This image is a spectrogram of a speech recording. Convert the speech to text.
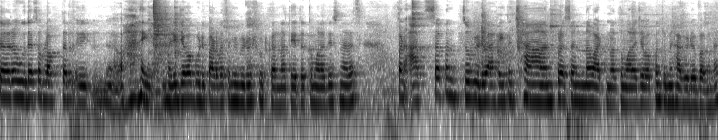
तर उद्याचा ब्लॉग तर हा नाही. म्हणजे जेव्हा गुढीपाडवाचा मी व्हिडिओ शूट करणार ते तर तुम्हाला दिसणारच. पण आजचा पण जो व्हिडिओ आहे तो छान प्रसन्न वाटणार तुम्हाला जेव्हा पण तुम्ही हा व्हिडिओ बघणार.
